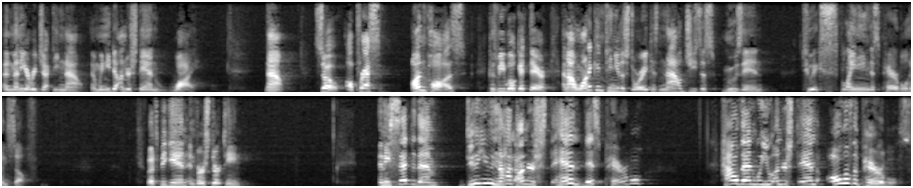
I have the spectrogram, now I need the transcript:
and many are rejecting now. And we need to understand why. Now, so I'll press unpause because we will get there. And I want to continue the story because now Jesus moves in to explaining this parable himself. Let's begin in verse 13. And he said to them, Do you not understand this parable? How then will you understand all of the parables?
